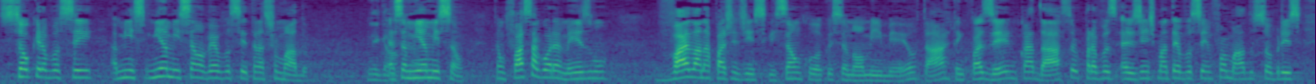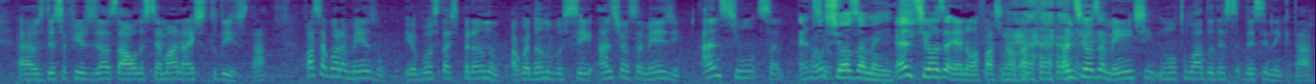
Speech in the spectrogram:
Só quero você, a minha, minha missão é ver você transformado. Legal. Essa é a minha missão. Então faça agora mesmo vai lá na página de inscrição, coloque o seu nome e e-mail, tá? Tem que fazer um cadastro para a gente manter você informado sobre os, uh, os desafios das aulas semanais, tudo isso, tá? Faça agora mesmo. Eu vou estar esperando, aguardando você ansiosamente, ansiosa, ansio, ansiosamente. Ansiosa, é, não é fácil não, tá? ansiosamente no outro lado desse, desse link, tá?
